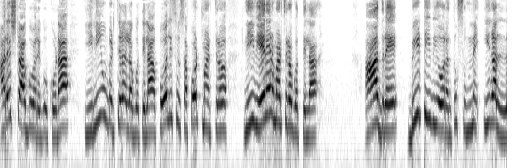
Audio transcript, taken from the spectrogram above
ಅರೆಸ್ಟ್ ಆಗುವವರೆಗೂ ಕೂಡ ನೀವು ಬಿಡ್ತಿರೋ ಇಲ್ಲ ಗೊತ್ತಿಲ್ಲ, ಪೊಲೀಸು ಸಪೋರ್ಟ್ ಮಾಡ್ತಿರೋ, ನೀವ್ ಏನೇನ್ ಮಾಡ್ತಿರೋ ಗೊತ್ತಿಲ್ಲ. ಆದ್ರೆ ಬಿ ಸುಮ್ಮನೆ ಅವರಂತೂ ಸುಮ್ಮನೆ ಇರಲ್ಲ.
